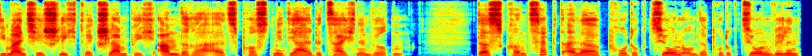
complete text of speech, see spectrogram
die manche schlichtweg schlampig, andere als postmedial bezeichnen würden. Das Konzept einer Produktion um der Produktion willen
